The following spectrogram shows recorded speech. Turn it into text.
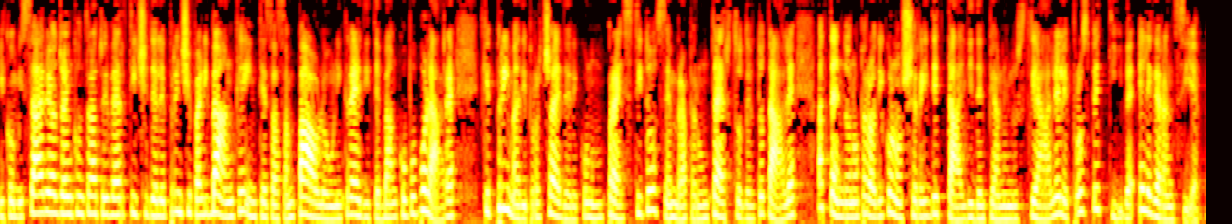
Il commissario ha già incontrato i vertici delle principali banche, Intesa San Paolo, Unicredit e Banco Popolare che prima di procedere con un prestito, sembra per un terzo del totale, attendono però di conoscere i dettagli del piano industriale, le prospettive e le garanzie.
